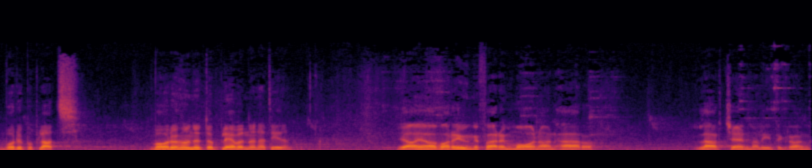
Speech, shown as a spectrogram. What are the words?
var du på plats. Vad har du hunnit uppleva den här tiden? Ja, jag har varit ungefär en månad här och lärt känna lite grann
